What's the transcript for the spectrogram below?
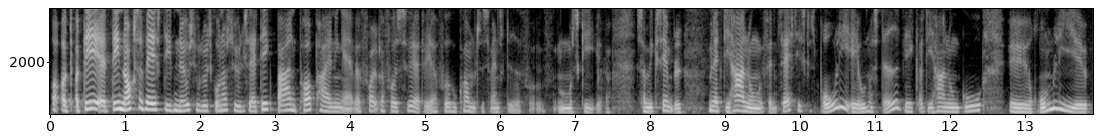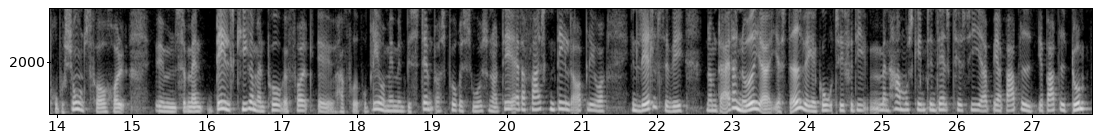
og, og, og det, det er nok så væsentligt i den neuropsykologiske undersøgelse, at det ikke bare er en påpegning af, hvad folk har fået svært ved at have fået hukommelsesvanskeligheder, for, måske, eller som eksempel, men at de har nogle fantastiske sproglige evner stadigvæk, og de har nogle gode øh, rumlige øh, proportionsforhold. Øhm, så man, dels kigger man på, hvad folk øh, har fået problemer med, men bestemt også på ressourcerne, og det er der faktisk en del, der oplever en lettelse ved, når der er der noget, jeg, jeg stadigvæk er god til, fordi man har måske en tendens til at sige, at jeg er bare blevet, jeg er bare blevet dum,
